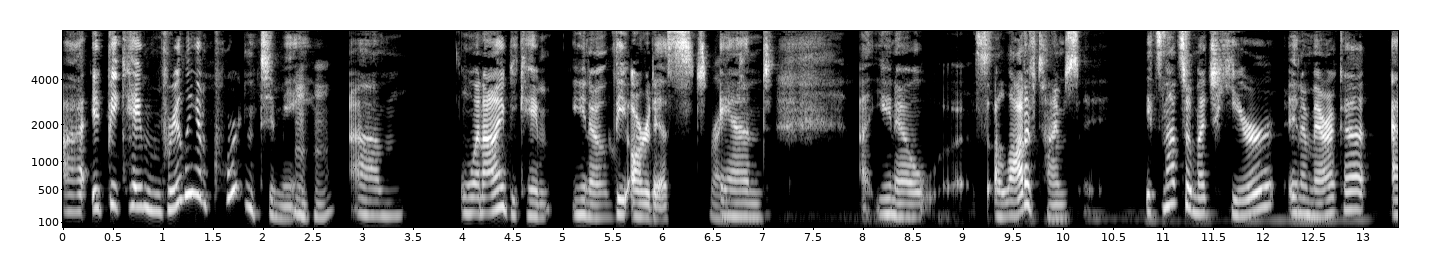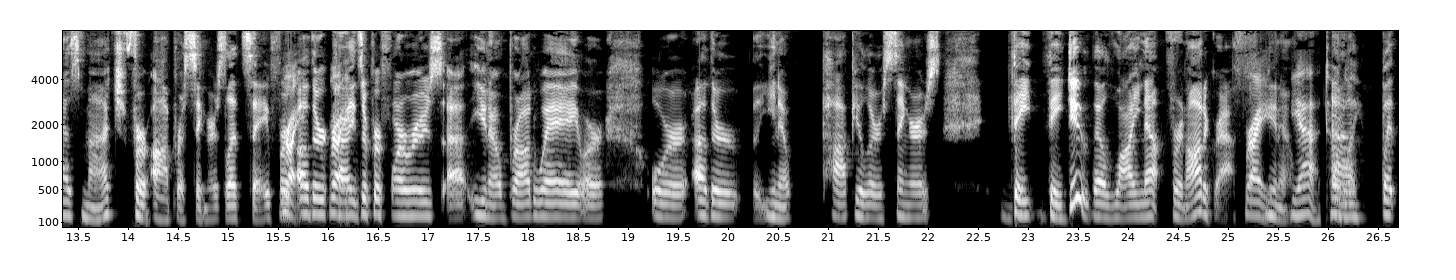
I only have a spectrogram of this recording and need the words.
uh, it became really important to me Mhm. um, when I became you know, the artist. Right. And, uh, you know, a lot of times it's not so much here in America as much for opera singers, let's say, for Right, other right. kinds of performers, uh, you know, Broadway or, or other, you know, popular singers. They, they do, they'll line up for an autograph, Right. You know, Yeah, totally. uh, but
